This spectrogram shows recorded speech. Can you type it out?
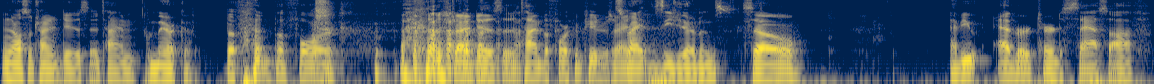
and they're also trying to do this at a time America. bef- before. they're trying to do this at a time before computers, That's right? right, Z Germans. So, have you ever turned SAS off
